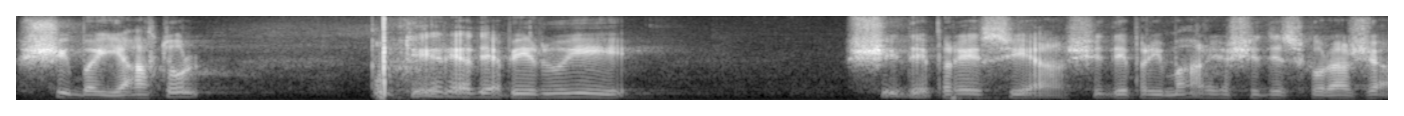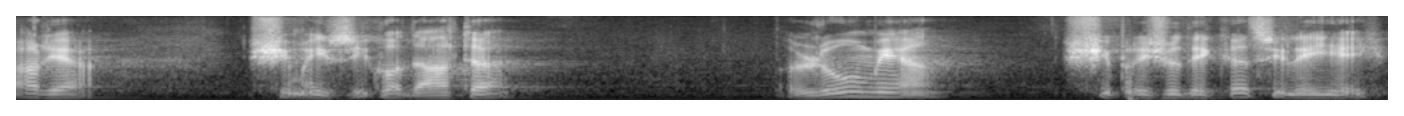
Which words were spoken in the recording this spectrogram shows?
și băiatul puterea de a birui și depresia, și deprimarea, și descurajarea, și mai zic o dată, lumea și prejudecățile ei.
